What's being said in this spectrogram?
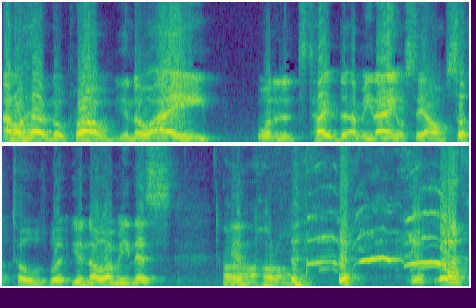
I don't have no problem. You know, I ain't one of the type that I mean, I ain't gonna say I don't suck toes, but you know, I mean that's Hold on, hold on. Let's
